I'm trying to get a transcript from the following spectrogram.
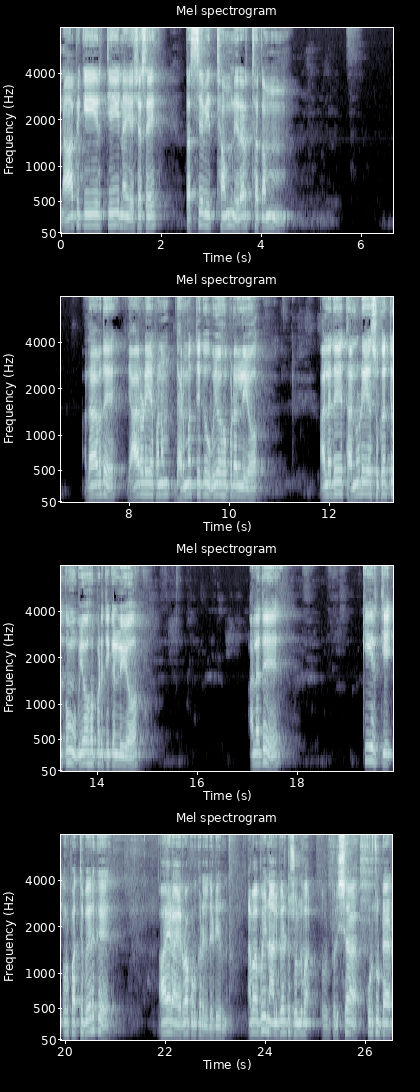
நாபிகீர்த்தி ந யசசே. தஸ்ய வித்தம் நிரர்த்தகம். அதாவது யாருடைய பணம் தர்மத்துக்கு உபயோகப்படலையோ அல்லது தன்னுடைய சுகத்துக்கும் உபயோகப்படுத்திக்கலையோ அல்லது கீர்த்தி ஒரு பத்து பேருக்கு ஆயிரம் ஆயிரரூவா கொடுக்கறது திடீர்னு. அவள் போய் நாலு பேர்கிட்ட சொல்லுவாள் ஒரு பெருசாக கொடுத்துட்டார்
